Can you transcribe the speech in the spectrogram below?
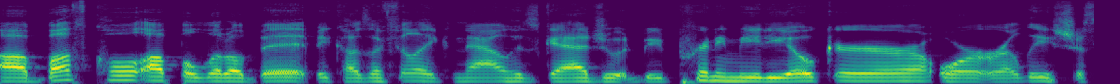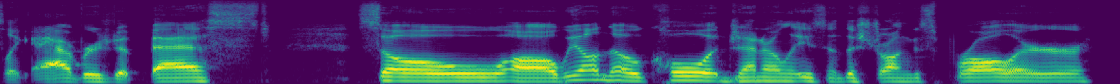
uh, buff Colt up a little bit because I feel like now his gadget would be pretty mediocre or, at least just like average at best. So uh, we all know Colt generally isn't the strongest brawler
